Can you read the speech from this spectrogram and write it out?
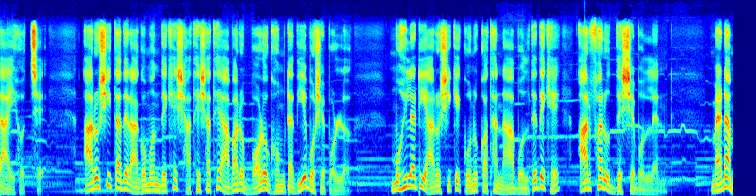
তাই হচ্ছে। আরশি তাদের আগমন দেখে সাথে সাথে আবারও বড় ঘোমটা দিয়ে বসে পড়ল। মহিলাটি আরশিকে কোনো কথা না বলতে দেখে আরফার উদ্দেশ্যে বললেন, ম্যাডাম,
